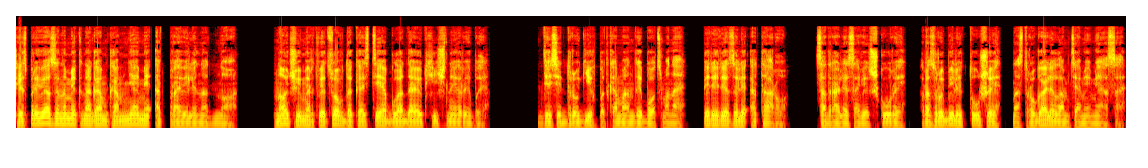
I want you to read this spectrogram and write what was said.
и с привязанными к ногам камнями отправили на дно. Ночью мертвецов до костей обгладают хищные рыбы. Десять других под командой боцмана перерезали отару, содрали совет шкуры, разрубили туши, настругали ломтями мяса.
